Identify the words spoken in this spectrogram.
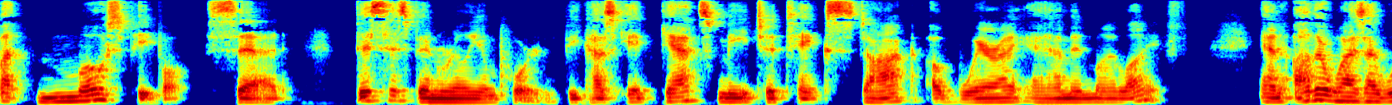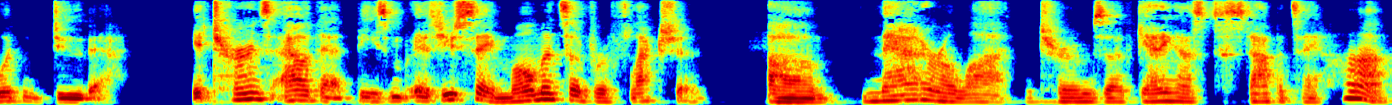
But most people said, this has been really important because it gets me to take stock of where I am in my life. And otherwise I wouldn't do that. It turns out that these, as you say, moments of reflection, um, matter a lot in terms of getting us to stop and say, huh,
